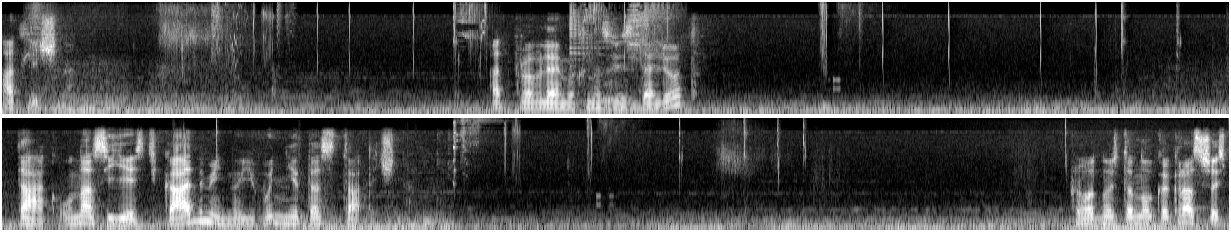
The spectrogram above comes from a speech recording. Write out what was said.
Отлично. Отправляем их на звездолет. Так, у нас есть кадмий, но его недостаточно. Проводной станок как раз 6,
